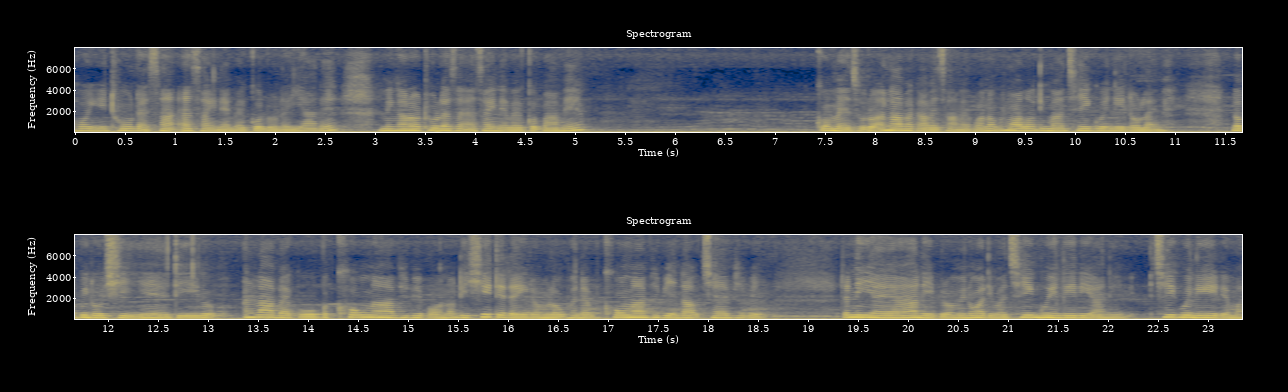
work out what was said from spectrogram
ဟုတ်ရင်ထိုးလက်ဆန် S side နဲ့ပဲကုတ်လို့လည်းရတယ်မင်းကတော့ထိုးလက်ဆန် S side နဲ့ပဲကုတ်ပါမယ်ကုတ်မယ်ဆိုတော့အလှဘက်ကပဲစားမယ်ပေါ့နော်ပထမဆုံးဒီမှာချိန်ခွင်းလေးလုပ်လိုက်မယ်လုပ်ပြီးလို့ရှိရင်ဒီလိုအလှဘက်ကိုပခုံးသားဖြစ်ဖြစ်ပေါ့နော်ဒီရှေ့တက်တယ်ကြီးတော့မလုပ်ဘဲနဲ့ပခုံးသားဖြစ်ဖြစ်နောက်ချမ်းဖြစ်ဖြစ်တဏီရရကနေပြီးတော့မင်းတို့ကဒီမှာချိန်ခွင်းလေးတွေကနေ ချိန်ခွင်းလေးတွေထဲမှာ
